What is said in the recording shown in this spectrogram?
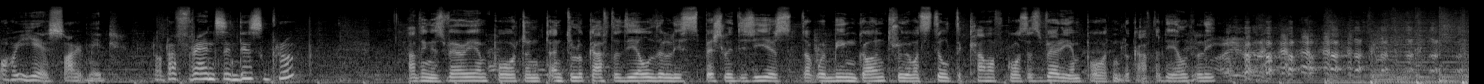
Oh, yes, I made a lot of friends in this group. I think it's very important and to look after the elderly, especially these years that we're being gone through and what's still to come, of course, is very important. To look after the elderly.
